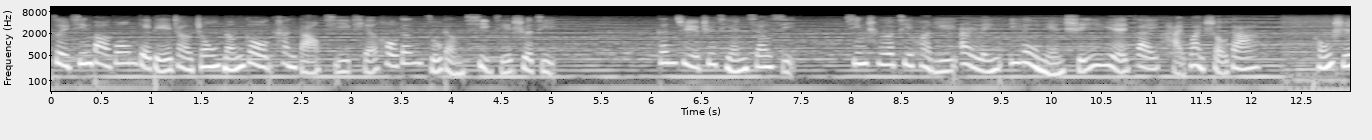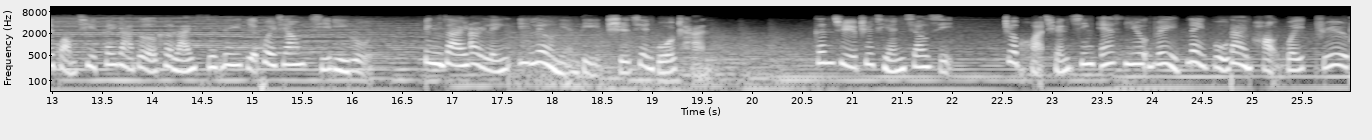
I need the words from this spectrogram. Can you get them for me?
最新曝光的谍照中能够看到其前后灯组等细节设计。根据之前消息，新车计划于二零一六年十一月在海外首搭，同时广汽菲亚特克莱斯勒也会将其引入，并在二零一六年底实现国产。根据之前消息，这款全新 SUV 内部代号为 Jeep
